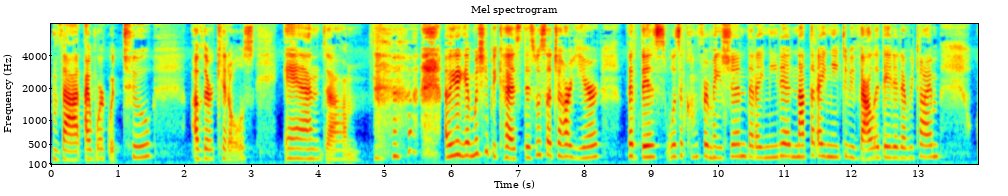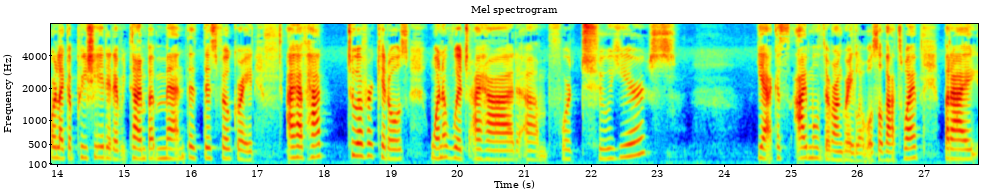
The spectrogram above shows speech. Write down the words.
that I work with two of their kiddos. And um, I'm gonna get mushy because this was such a hard year that this was a confirmation that I needed. Not that I need to be validated every time or like appreciated every time, but man, that this felt great. I have had two of her kiddos, one of which I had um, for two years. Yeah, because I moved around grade level, so that's why. But I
